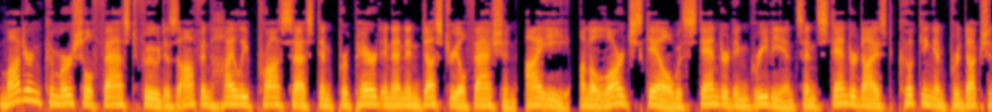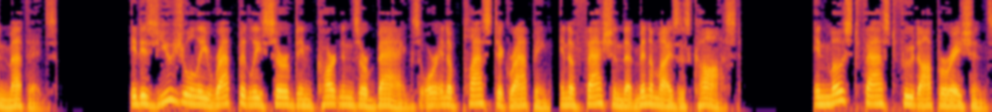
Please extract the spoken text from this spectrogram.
Modern commercial fast food is often highly processed and prepared in an industrial fashion, i.e., on a large scale with standard ingredients and standardized cooking and production methods. It is usually rapidly served in cartons or bags or in a plastic wrapping, in a fashion that minimizes cost. In most fast food operations,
